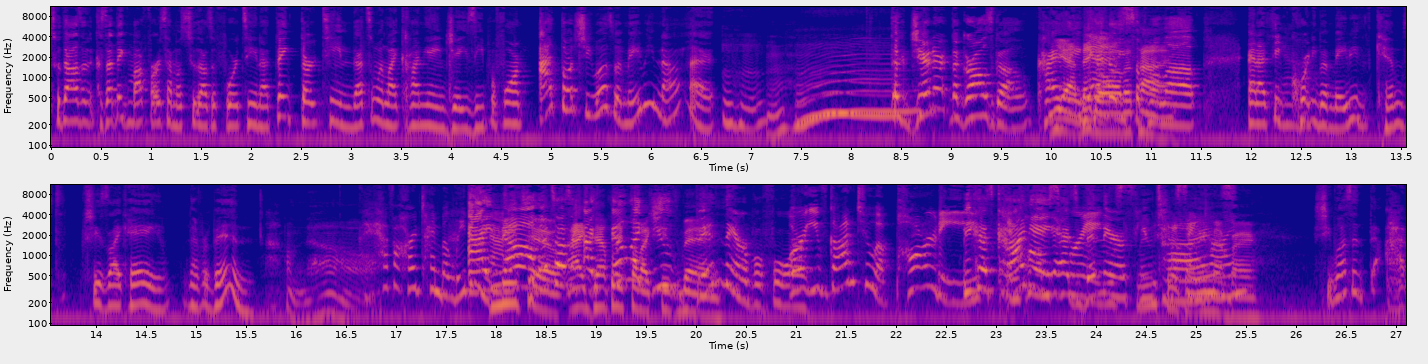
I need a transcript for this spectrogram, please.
2000, because I think my first time was 2014. I think 13. That's when like Kanye and Jay Z performed. I thought she was, but maybe not. Mm-hmm. The Jenner, the girls go. Kylie Yeah, and they go Kendall all the used to pull time. up, and I think Kourtney, but maybe Kim's. She's like, hey, never been. I don't know. I have a hard time believing I that. know. too. That's what I was I like. I, definitely feel feel like, like she's you've been. been. there before. Or you've gone to a party because in Palm Kanye has been there a few Maybe she doesn't times. remember. She wasn't. th- I,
